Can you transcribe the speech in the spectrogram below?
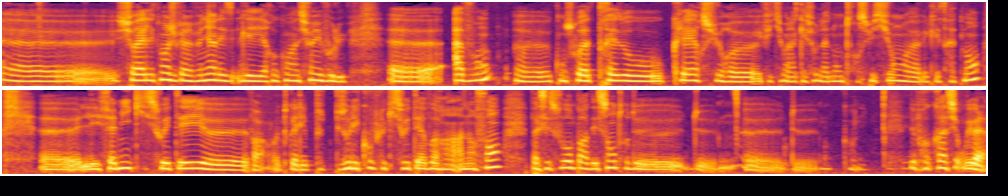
Euh, sur l'allaitement, je vais revenir, les, recommandations évoluent. Euh, avant euh, qu'on soit très au clair sur effectivement la question de la non-transmission avec les traitements, les familles qui souhaitaient, enfin en tout cas les, plutôt les couples qui souhaitaient avoir un, enfant, passaient souvent par des centres de, de, de De procréation, oui, voilà.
